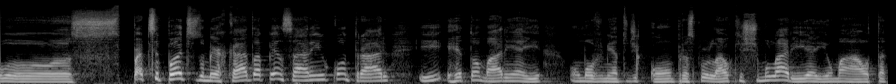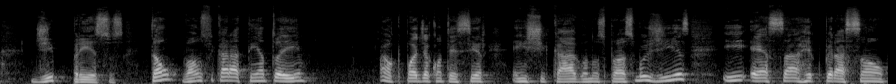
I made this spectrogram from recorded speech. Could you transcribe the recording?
os participantes do mercado a pensarem o contrário e retomarem aí um movimento de compras por lá, o que estimularia aí uma alta de preços. Então, vamos ficar atento aí ao que pode acontecer em Chicago nos próximos dias e essa recuperação,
